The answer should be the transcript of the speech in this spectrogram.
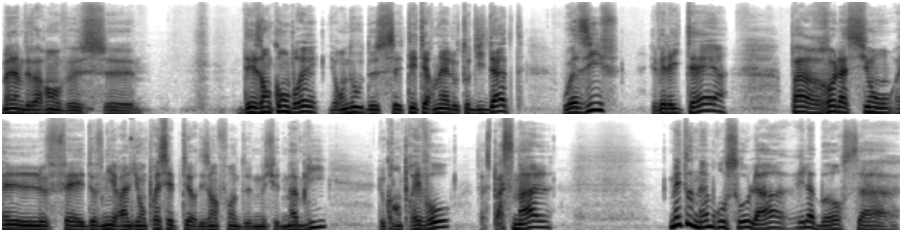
Madame de Varan veut se désencombrer, dirons-nous, de cet éternel autodidacte, oisif et velléitaire. Par relation, elle le fait devenir un lion précepteur des enfants de M. de Mably, le grand prévôt. Ça se passe mal. Mais tout de même, Rousseau, là, élabore sa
